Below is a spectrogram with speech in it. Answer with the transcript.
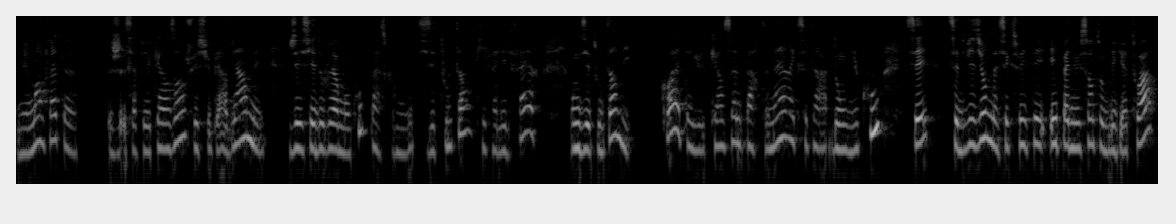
Mais moi, en fait, euh, ça fait 15 ans, je suis super bien, mais j'ai essayé d'ouvrir mon couple parce qu'on me disait tout le temps qu'il fallait le faire. On me disait tout le temps Mais quoi, t'as eu qu'un seul partenaire, etc. Donc du coup, c'est cette vision de la sexualité épanouissante obligatoire.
